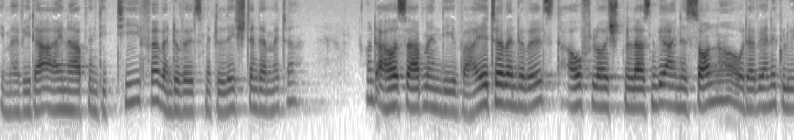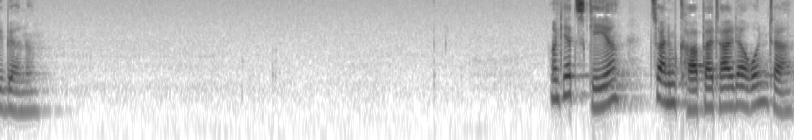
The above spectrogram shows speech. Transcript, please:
Immer wieder einatmen in die Tiefe, wenn du willst, mit Licht in der Mitte. Und ausatmen in die Weite, wenn du willst, aufleuchten lassen wie eine Sonne oder wie eine Glühbirne. Und jetzt gehe zu einem Körperteil darunter.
